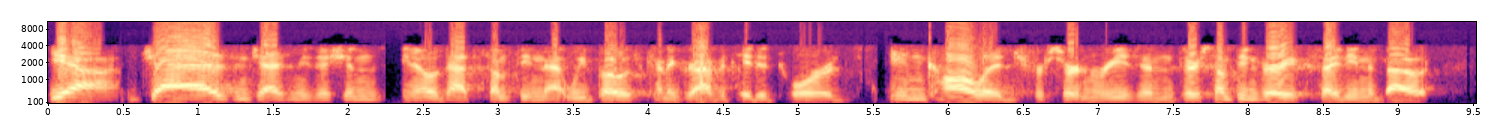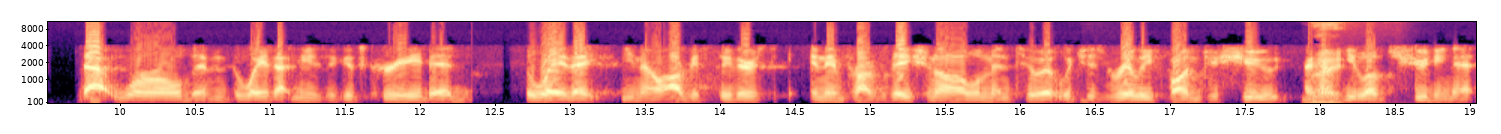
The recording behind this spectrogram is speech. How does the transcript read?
Yeah, jazz and jazz musicians, you know, that's something that we both kind of gravitated towards in college for certain reasons. There's something very exciting about that world and the way that music is created. The way that, you know, obviously there's an improvisational element to it, which is really fun to shoot. I know he loves shooting it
